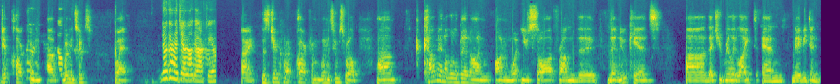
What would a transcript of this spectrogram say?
Jim Clark from uh, Women's Hoops. Go ahead. No, go ahead, Jim. I'll go after you. All right. This is Jim Clark from Women's Hoops World. Um, comment a little bit on on what you saw from the the new kids uh, that you really liked and maybe didn't.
